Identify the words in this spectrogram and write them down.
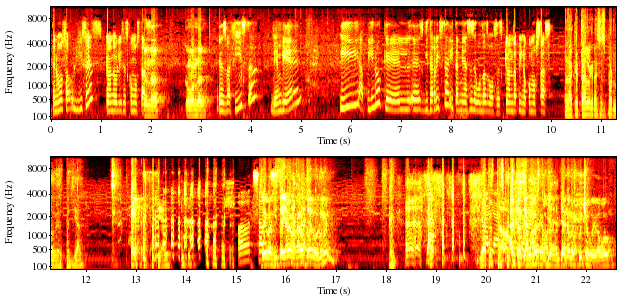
Tenemos a Ulises. ¿Qué onda, Ulises? ¿Cómo estás? ¿Qué onda? ¿Cómo andan? Es bajista. Bien, bien. Y a Pino, que él es guitarrista y también hace segundas voces. ¿Qué onda, Pino? ¿Cómo estás? Hola, ¿qué tal? Gracias por lo de especial. So- Soy bajista, ¿ya me bajaron todo el volumen? Ya. Ya, te, ya. te Ah, escucho entonces ya no, me, madre, ya, no me escucho, güey, a huevo.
